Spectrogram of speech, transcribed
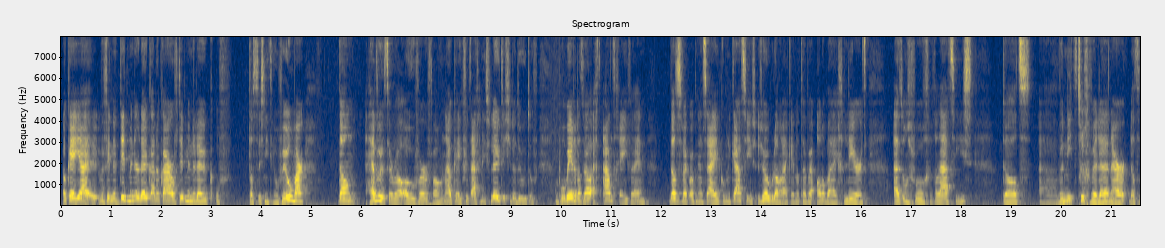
oké, ja, we vinden dit minder leuk aan elkaar of dit minder leuk. Of dat is niet heel veel, maar dan hebben we het er wel over. Van, nou, oké, ik vind het eigenlijk niet zo leuk dat je dat doet. Of we proberen dat wel echt aan te geven. En dat is wat ik ook net zei. Communicatie is zo belangrijk. En dat hebben we allebei geleerd uit onze vorige relaties. Dat eh, we niet terug willen naar dat,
